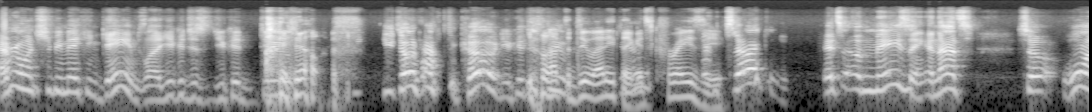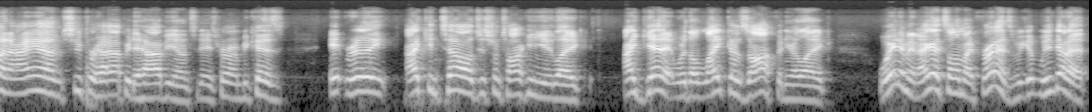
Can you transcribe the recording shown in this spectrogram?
everyone should be making games. Like you could just you could I do. know. You don't have to code. You could You just don't do, have to do anything. Yeah. It's crazy. Exactly. It's amazing. And that's so one, I am super happy to have you on today's program because it really I can tell just from talking to you, like I get it, where the light goes off and you're like, wait a minute, I gotta tell my friends. We got we've got a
